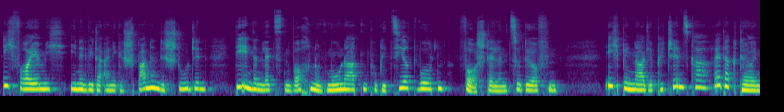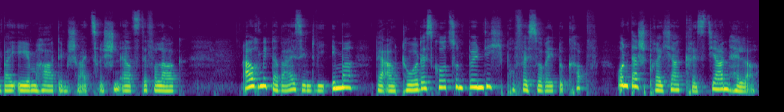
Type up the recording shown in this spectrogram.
Ich freue mich, Ihnen wieder einige spannende Studien, die in den letzten Wochen und Monaten publiziert wurden, vorstellen zu dürfen. Ich bin Nadja Petschinska, Redakteurin bei EMH, dem Schweizerischen Ärzteverlag. Auch mit dabei sind wie immer der Autor des Kurz und Bündig, Professor Reto Krapf, und der Sprecher Christian Heller.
